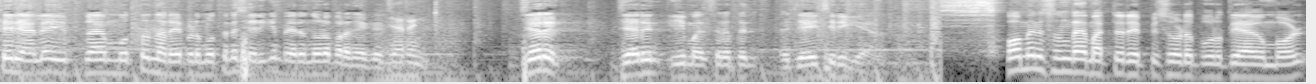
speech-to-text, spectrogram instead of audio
ശരി അല്ലെ ഇപ്പൊ മുത്തെന്ന് അറിയപ്പെടും. മുത്തിന്റെ ശരിക്കും പേരെന്നൂടെ പറഞ്ഞേക്ക്. ജെറിൻ. ജെറിൻ. ജെറിൻ ഈ മത്സരത്തിൽ ജയിച്ചിരിക്കുകയാണ്. ഹോം മിനിസ്റ്ററിന്റെ മറ്റൊരു എപ്പിസോഡ് പൂർത്തിയാകുമ്പോൾ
